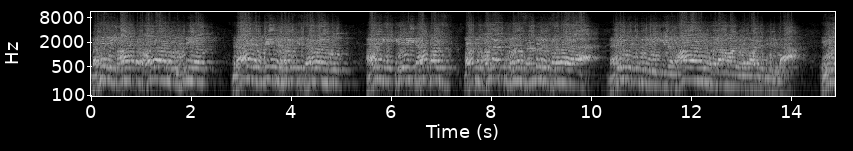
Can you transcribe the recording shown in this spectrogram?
மதுரை மாவட்டம் ஆதாரூர் ஒன்றியம் திராவிட முன்னேற்ற கழகத்தின் சார்பாகவும் அலங்கை கேவி டாப்பாஸ் மற்றும் மல்லாட்டு பிரதமர் நண்பர்கள் சார்பாக நடைபெற்றுக் கொண்டிருக்கின்ற மாநாடு முதலாம் ஆண்டு வடமாடு திருவிழா. இந்த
